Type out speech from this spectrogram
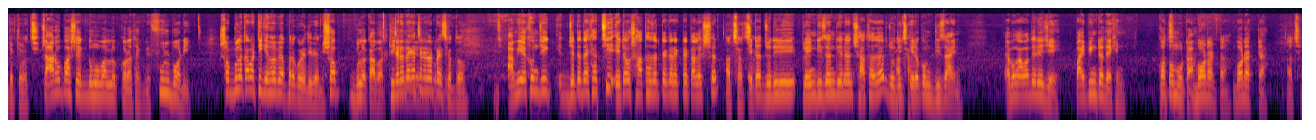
দেখতে পাচ্ছি। চারো পাশে একদম ওভারলক করা থাকবে ফুল বডি সবগুলো কাবার ঠিক এভাবে আপনারা করে দিবেন? সবগুলো কাভার ঠিক যেটা দেখাচ্ছেন এটার প্রাইস কত। আমি এখন যে যেটা দেখাচ্ছি এটাও সাত হাজার টাকার একটা কালেকশন আচ্ছা আচ্ছা। এটা যদি প্লেন ডিজাইন দিয়ে নেন সাত হাজার। যদি আচ্ছা। এরকম ডিজাইন এবং আমাদের এই যে পাইপিংটা দেখেন কত আচ্ছা। মোটা। বর্ডারটা বর্ডারটা আচ্ছা।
